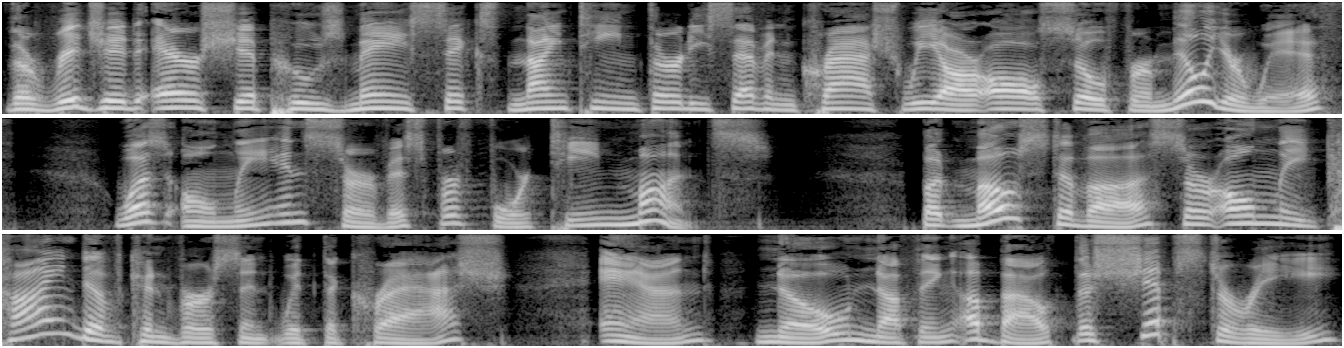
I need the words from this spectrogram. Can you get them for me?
the rigid airship whose May 6, 1937 crash we are all so familiar with was only in service for 14 months but most of us are only kind of conversant with the crash and know nothing about the shipstery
